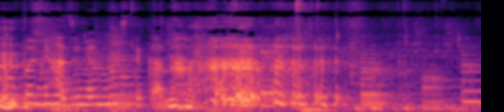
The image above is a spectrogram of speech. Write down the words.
本当に初めましてかな。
